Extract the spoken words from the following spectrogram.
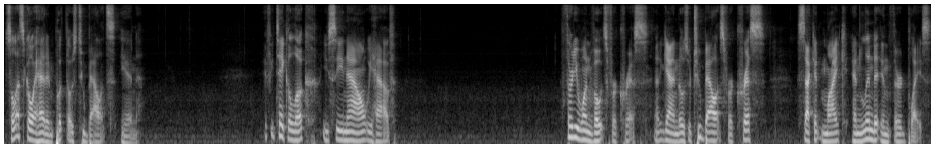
So let's go ahead and put those two ballots in. If you take a look, you see now we have 31 votes for Chris. And again, those are two ballots for Chris, second Mike, and Linda in third place.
